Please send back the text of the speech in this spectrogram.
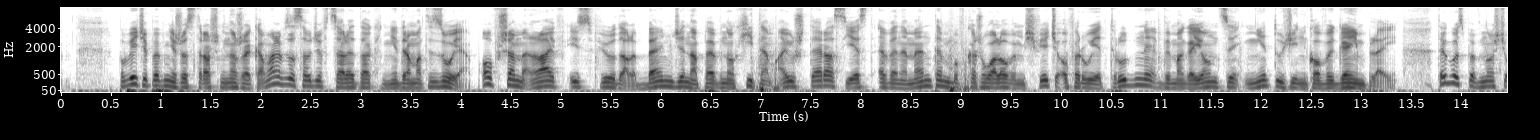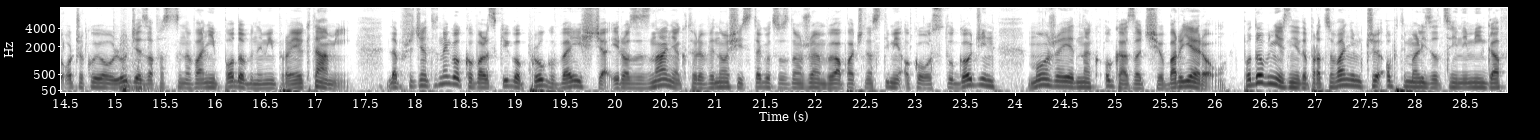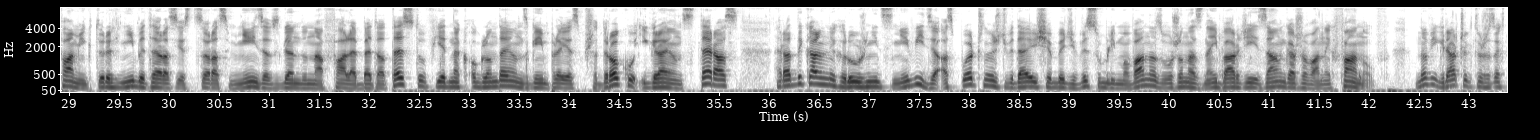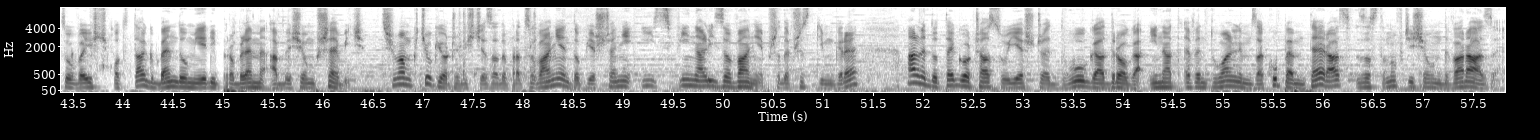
Powiecie pewnie, że strasznie narzekam, ale w zasadzie wcale tak nie dramatyzuję. Owszem, Life is Feudal będzie na pewno hitem, a już teraz jest ewenementem, bo w casualowym świecie oferuje trudny, wymagający, nietuzinkowy gameplay. Tego z pewnością oczekują ludzie zafascynowani podobnymi projektami. Dla przeciętnego Kowalskiego próg wejścia i rozeznania, który wynosi z tego co zdążyłem wyłapać na Steamie około 100 godzin, może jednak okazać się barierą. Podobnie z niedopracowaniem czy optymalizacyjnymi gafami, których niby teraz jest coraz coraz mniej ze względu na falę beta testów, jednak oglądając gameplaye sprzed roku i grając teraz, radykalnych różnic nie widzę, a społeczność wydaje się być wysublimowana, złożona z najbardziej zaangażowanych fanów. Nowi gracze, którzy zechcą wejść od tak, będą mieli problemy, aby się przebić. Trzymam kciuki oczywiście za dopracowanie, dopieszczenie i sfinalizowanie przede wszystkim gry, ale do tego czasu jeszcze długa droga i nad ewentualnym zakupem teraz zastanówcie się dwa razy.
